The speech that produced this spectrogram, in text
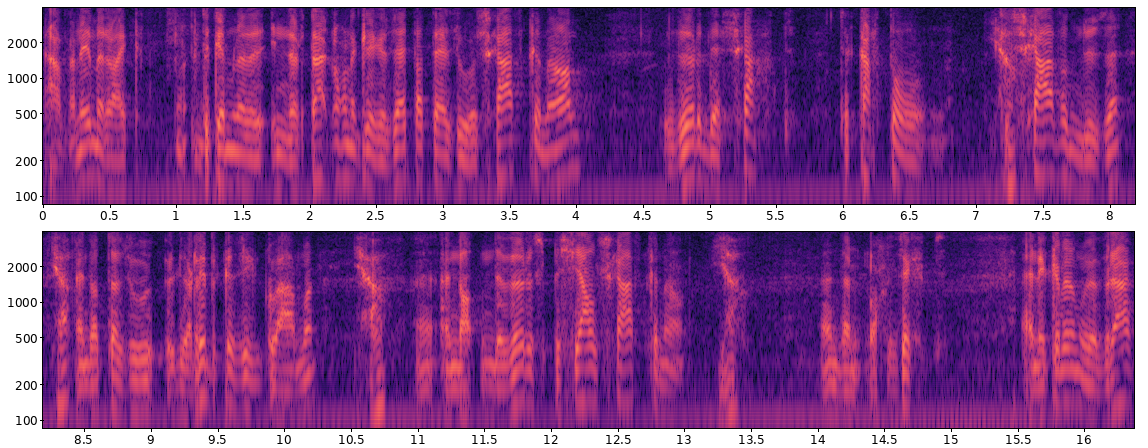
Aan Van Emmerijk. Ik heb er inderdaad nog een keer gezegd dat hij zo'n schaafje aan voor de schacht, de karton. Ja. De schaven dus, hè. Ja. En dat er zo ribbetjes in kwamen. Ja, hè, En dat de voor een speciaal schaafje aan. ja. En dat heb ik nog gezegd. En ik heb hem gevraagd,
